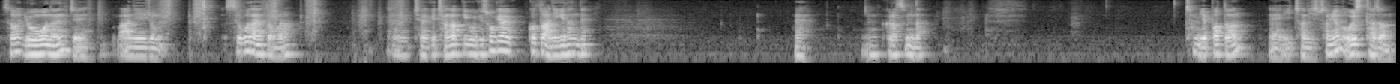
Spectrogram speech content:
그래서 요거는 이제 많이 좀 쓰고 다녔던 거라. 뭐 제가 이렇게 장갑 끼고 이렇게 소개할 것도 아니긴 한데. 네. 음, 그렇습니다. 참 예뻤던 예, 네, 2023년 올스타전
